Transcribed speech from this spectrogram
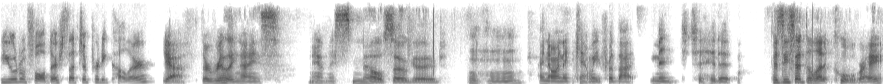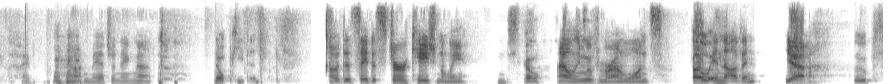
beautiful. They're such a pretty color. Yeah, they're really nice. Man, they smell so good. hmm I know, and I can't wait for that mint to hit it. Because he said to let it cool, right? I'm Mhm. not imagining that. Nope, he did. oh, it did say to stir occasionally. Oops. Oh. I only moved him around once. Oh, in the oven? Yeah. Oops.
